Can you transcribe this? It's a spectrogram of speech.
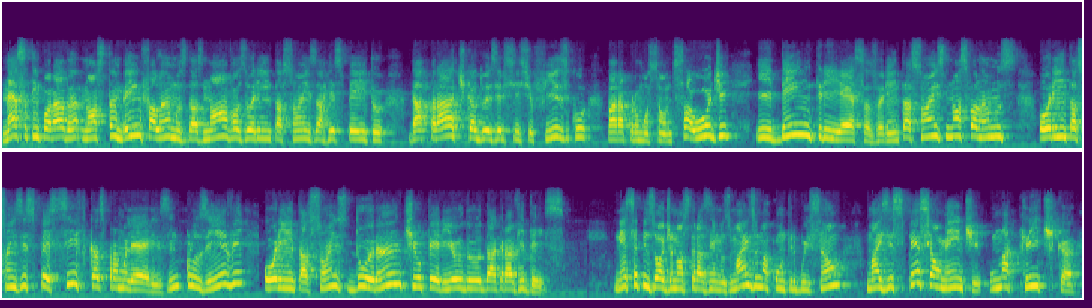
Nessa temporada, nós também falamos das novas orientações a respeito da prática do exercício físico para a promoção de saúde, e dentre essas orientações, nós falamos orientações específicas para mulheres, inclusive orientações durante o período da gravidez. Nesse episódio, nós trazemos mais uma contribuição, mas especialmente uma crítica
